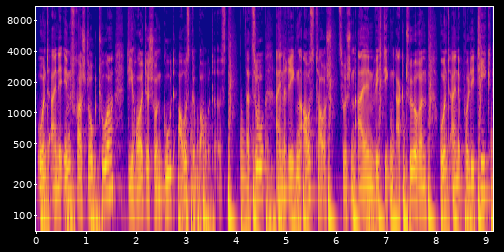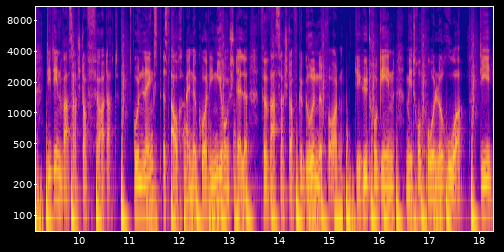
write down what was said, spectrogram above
und eine Infrastruktur, die heute schon gut ausgebaut ist. Dazu einen regen Austausch zwischen allen wichtigen Akteuren und eine Politik, die den Wasserstoff fördert. Unlängst ist auch eine Koordinierungsstelle für Wasserstoff gegründet worden, die Hydrogen Metropole Ruhr, die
